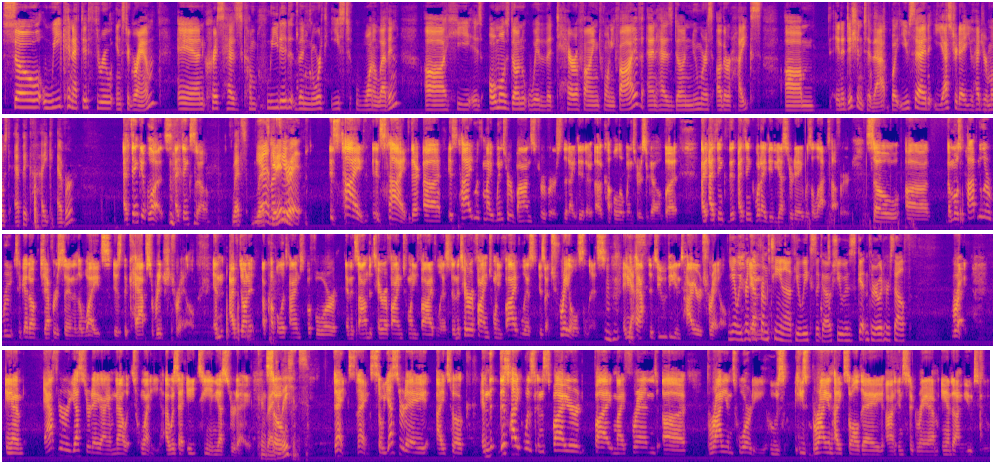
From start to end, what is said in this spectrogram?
So we connected through Instagram, and Chris has completed the Northeast 111. Uh, he is almost done with the Terrifying 25 and has done numerous other hikes. Um, in addition to that, but you said yesterday you had your most epic hike ever. I think it was. I think so. Let's let's let's get into it. it. It's tied. It's tied. There. Uh, it's tied with my winter bonds traverse that I did a, a couple of winters ago. But I, I think that I think what I did yesterday was a lot tougher. So uh, the most popular route to get up Jefferson and the Whites is the Caps Ridge Trail, and I've done it a couple of times before, and it's on the Terrifying Twenty Five list. And the Terrifying Twenty Five list is a trails list, mm-hmm. and you Yes. have to do the entire trail. Yeah, we heard that from Tina a few weeks ago. She was getting through it herself. Right. And after yesterday, I am now at 20. I was at 18 yesterday. Congratulations. So, thanks, thanks. So, yesterday, I took, and th- this hike was inspired by my friend, uh, Brian Twardy, who's he's Brian Hikes All Day on Instagram and on YouTube.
